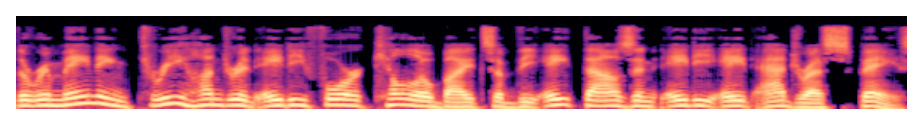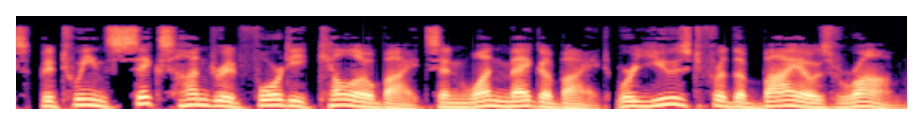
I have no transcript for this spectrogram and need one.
The remaining 384 kilobytes of the 8088 address space between 640 kilobytes and 1 megabyte were used for the BIOS ROM,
